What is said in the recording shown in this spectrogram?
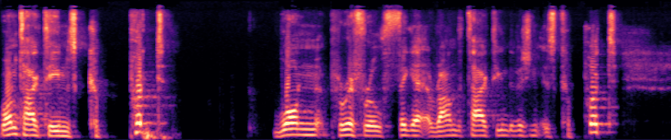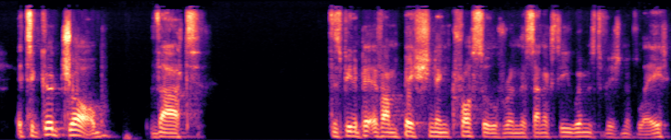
One tag team's kaput. One peripheral figure around the tag team division is kaput. It's a good job that there's been a bit of ambition and crossover in this NXT women's division of late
